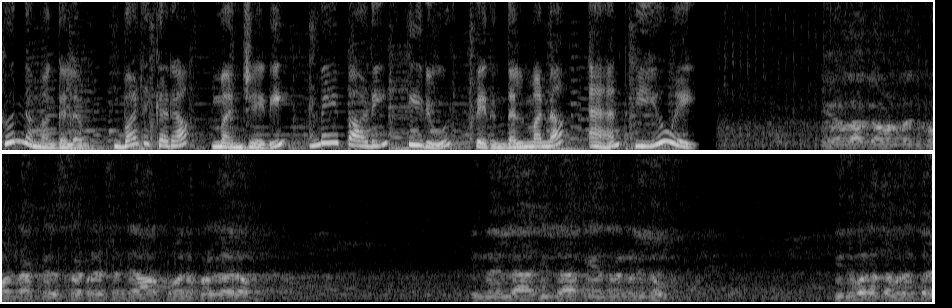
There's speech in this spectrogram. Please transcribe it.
Kunnamangalam Vadakara Manjeri Meppadi Tirur Perinthalmanna and U A Kerala government contractors ഫെഡറേഷന്റെ ആഹ്വാനപ്രകാരം ഇന്ന് എല്ലാ ജില്ലാ കേന്ദ്രങ്ങളിലും തിരുവനന്തപുരത്ത്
